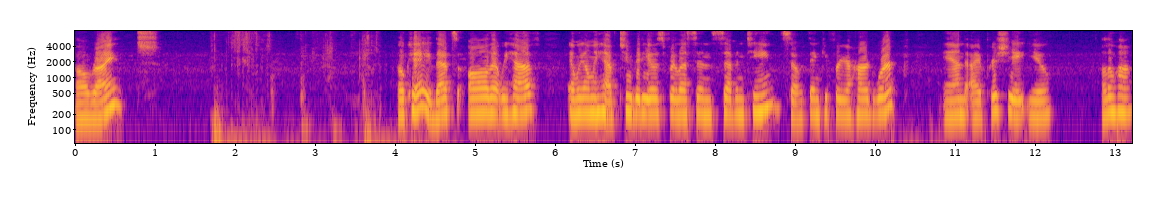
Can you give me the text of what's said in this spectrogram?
All right. Okay, that's all that we have. And we only have two videos for lesson 17. So thank you for your hard work and I appreciate you. Aloha.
